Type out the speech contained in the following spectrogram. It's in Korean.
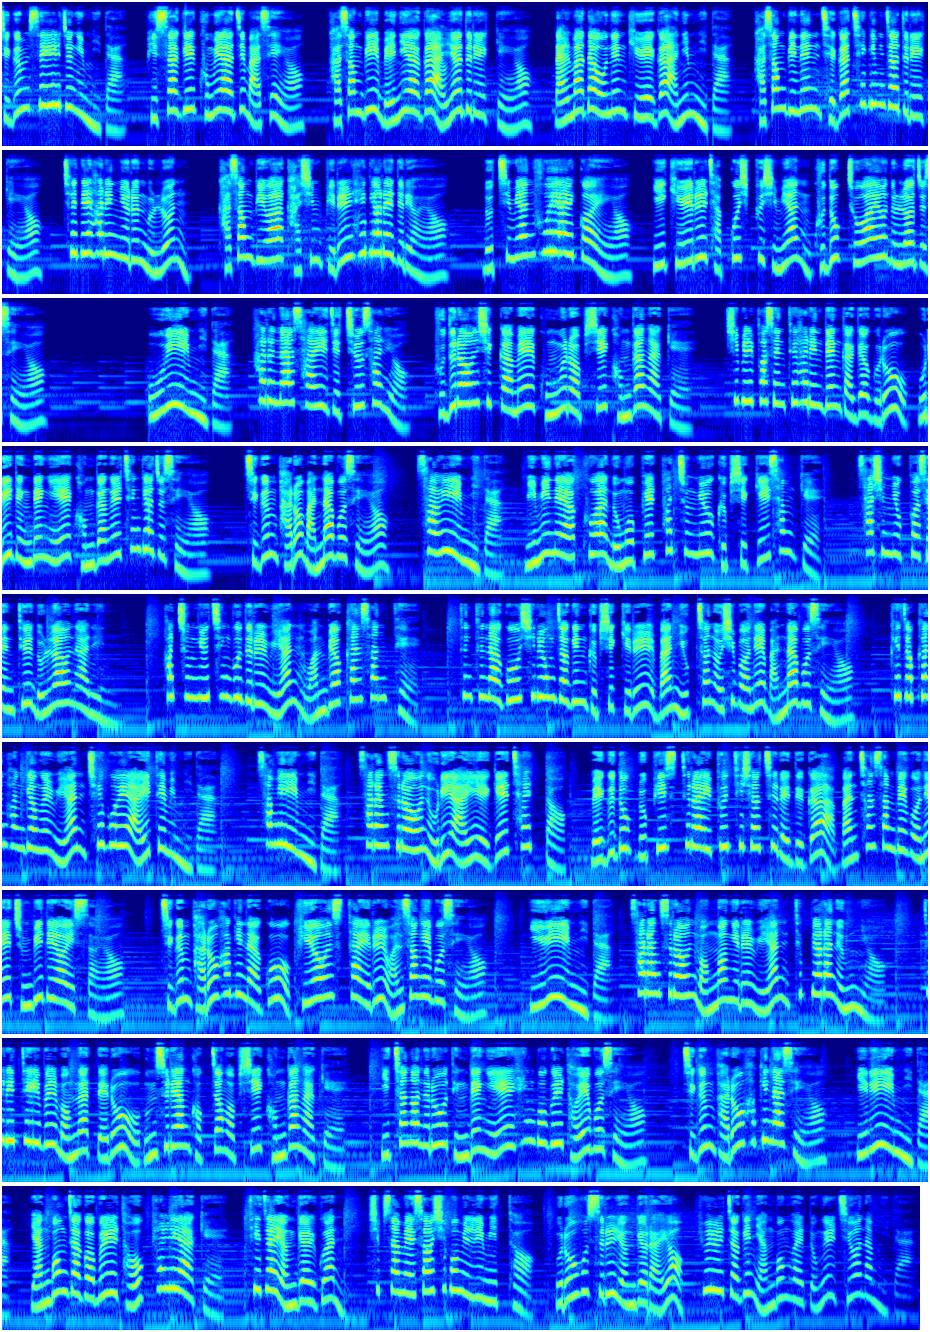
지금 세일 중입니다. 비싸게 구매하지 마세요. 가성비 매니아가 알려드릴게요. 날마다 오는 기회가 아닙니다. 가성비는 제가 책임져 드릴게요. 최대 할인율은 물론 가성비와 가심비를 해결해 드려요. 놓치면 후회할 거예요. 이 기회를 잡고 싶으시면 구독, 좋아요 눌러주세요. 5위입니다. 카르나 사이즈추 사료. 부드러운 식감에 곡물 없이 건강하게 11% 할인된 가격으로 우리 댕댕이의 건강을 챙겨주세요. 지금 바로 만나보세요. 4위입니다. 미미네아쿠아 노모펫 파충류 급식기 3개 46% 놀라운 할인 파충류 친구들을 위한 완벽한 선택 튼튼하고 실용적인 급식기를 16,050원에 만나보세요. 쾌적한 환경을 위한 최고의 아이템입니다. 3위입니다. 사랑스러운 우리 아이에게 찰떡. 매그독 루피 스트라이프 티셔츠 레드가 11,300원에 준비되어 있어요. 지금 바로 확인하고 귀여운 스타일을 완성해보세요. 2위입니다. 사랑스러운 멍멍이를 위한 특별한 음료. 트리테이블 멍라떼로 음수량 걱정 없이 건강하게 2,000원으로 댕댕이의 행복을 더해보세요. 지금 바로 확인하세요. 1위입니다. 양봉 작업을 더욱 편리하게 T자 연결관 13에서 15mm으로 호스를 연결하여 효율적인 양봉 활동을 지원합니다.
